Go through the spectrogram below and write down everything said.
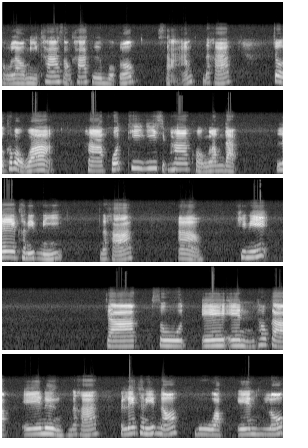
ของเรามีค่า 2 ค่าคือบวกลบ 3 นะคะ โจทย์เขาบอกว่า หาพจน์ที่ 25 ของลำดับเลขคณิตนี้นะคะอ้าวทีนี้ จากสูตร an เท่ากับ a 1นะคะ เป็นเลขคณิตเนาะบวก n ลบ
